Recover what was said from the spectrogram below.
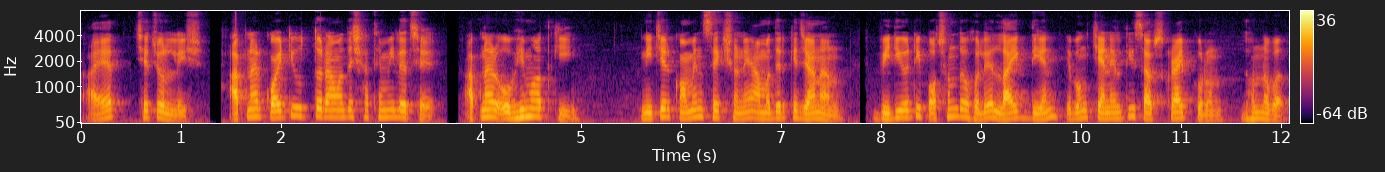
আয়াত ছেচল্লিশ। আপনার কয়টি উত্তর আমাদের সাথে মিলেছে? আপনার অভিমত কি? নিচের কমেন্ট সেকশনে আমাদেরকে জানান। ভিডিওটি পছন্দ হলে লাইক দিন এবং চ্যানেলটি সাবস্ক্রাইব করুন। ধন্যবাদ।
